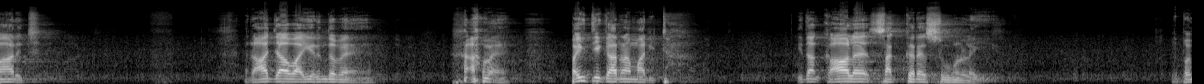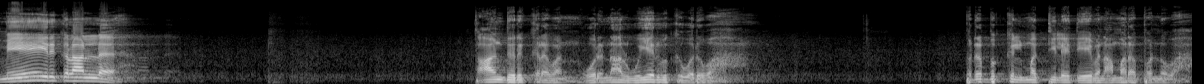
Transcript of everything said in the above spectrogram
மாறுச்சு. ராஜாவாக இருந்தவன் அவன் பைத்தியக்காரனாக மாறிட்டான். இதுதான் கால சக்கர சூழ்நிலை. எப்பவுமே இருக்கலாம்ல. தாழ்ந்து இருக்கிறவன் ஒரு நாள் உயர்வுக்கு வருவான். பிரபுக்கள் மத்தியிலே தேவன் அமர பண்ணுவார்.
